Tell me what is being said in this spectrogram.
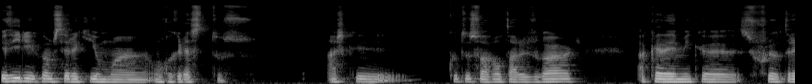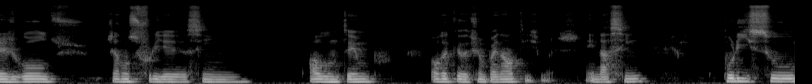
eu diria que vamos ter aqui uma, um regresso de Tusso. Acho que que o Tusso vai voltar a jogar. A Académica sofreu 3 golos, já não sofria assim há algum tempo. Ou que deixou um penaltis, mas ainda assim. Por isso,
